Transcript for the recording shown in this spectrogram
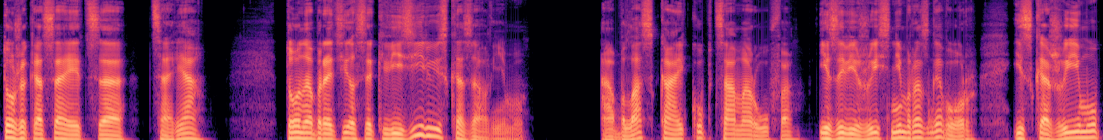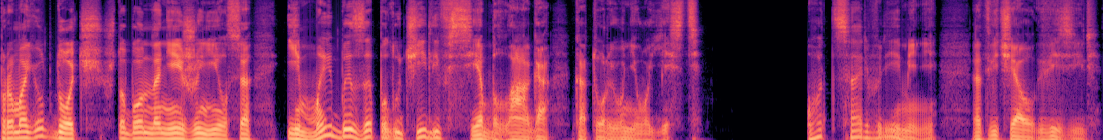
Что же касается царя, то он обратился к визирю и сказал ему, «Обласкай купца Маруфа и завяжи с ним разговор, и скажи ему про мою дочь, чтобы он на ней женился, и мы бы заполучили все блага, которые у него есть». «О, царь времени!» — отвечал визирь.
